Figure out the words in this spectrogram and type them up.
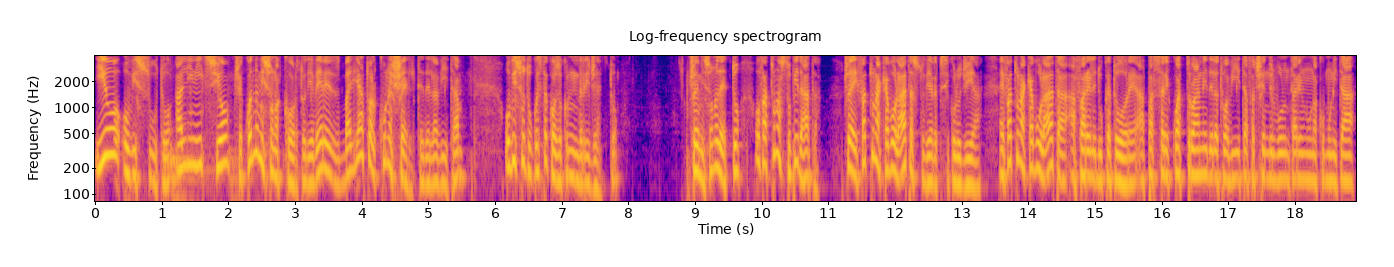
Io ho vissuto all'inizio, cioè quando mi sono accorto di avere sbagliato alcune scelte della vita, ho vissuto questa cosa con il rigetto. Cioè mi sono detto, ho fatto una stupidata. Cioè hai fatto una cavolata a studiare psicologia, hai fatto una cavolata a fare l'educatore, a passare quattro anni della tua vita facendo il volontario in una comunità,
